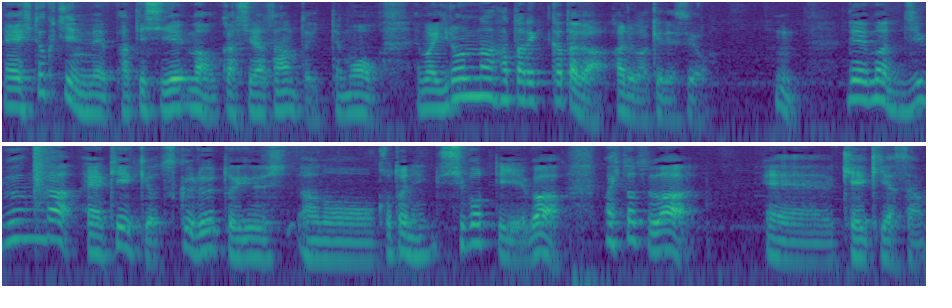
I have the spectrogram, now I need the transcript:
えー一口にねパティシエ、まあ、お菓子屋さんといっても、まあ、いろんな働き方があるわけですよ。うん、でまあ自分が、えーケーキを作るという、あのーことに絞って言えば、まあ、一つは、えーケーキ屋さん、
